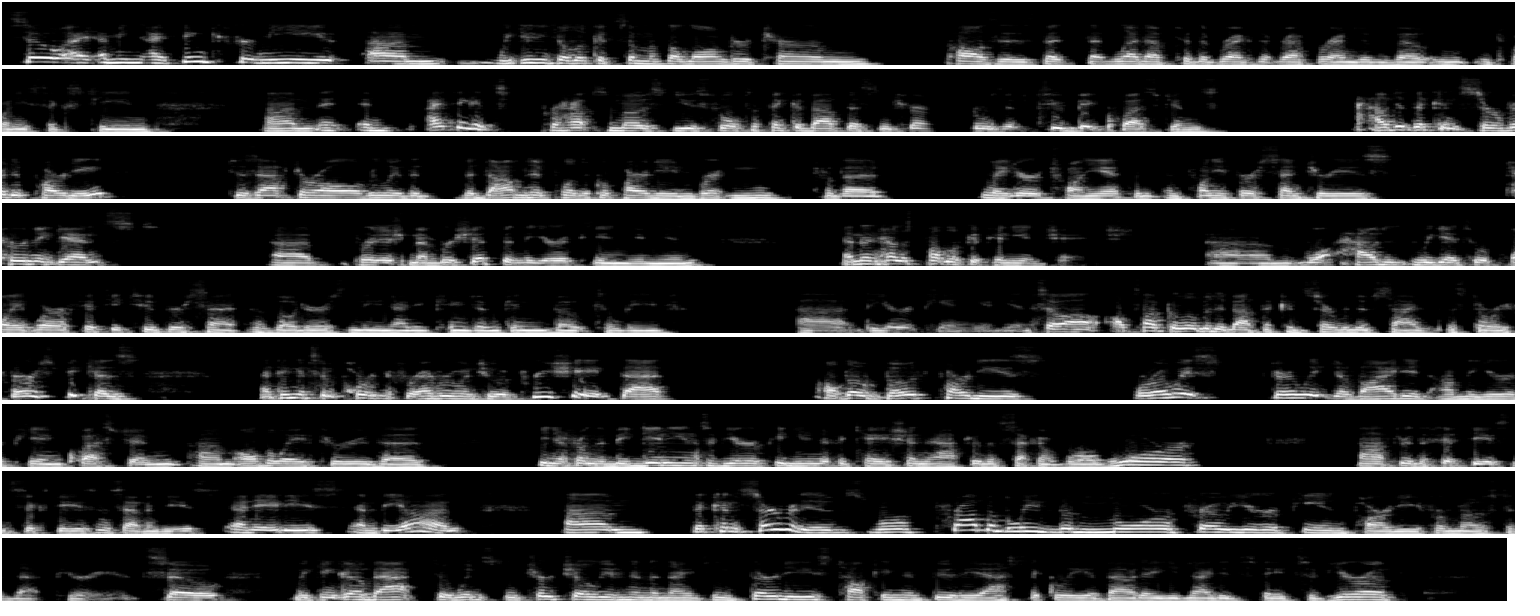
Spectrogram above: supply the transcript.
so, I, I, mean, I think for me, um, we do need to look at some of the longer term causes that, that led up to the Brexit referendum vote in, in 2016. Um, and, and I think it's perhaps most useful to think about this in terms of two big questions. How did the Conservative Party, which is, after all, really the, the dominant political party in Britain for the later 20th and, 21st centuries turn against uh, British membership in the European Union? And then how does public opinion change? Um, what, how did we get to a point where 52% of voters in the United Kingdom can vote to leave uh, the European Union? So I'll, I'll talk a little bit about the conservative side of the story first, because I think it's important for everyone to appreciate that although both parties were always fairly divided on the European question um, all the way through the you know, from the beginnings of European unification after the Second World War uh, through the 50s and 60s and 70s and 80s and beyond, um, the conservatives were probably the more pro European party for most of that period. So we can go back to Winston Churchill, even in the 1930s, talking enthusiastically about a United States of Europe.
